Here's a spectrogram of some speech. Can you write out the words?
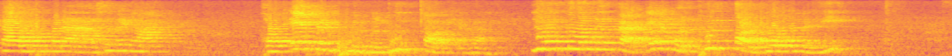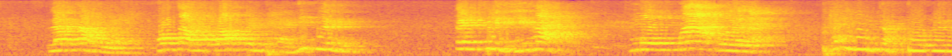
เกาธรรมดาใช่ไหมคะของเอ๊ะเป็นผื่นเหมือนพึ่งต่อยอะค่ะยุงตัวหนึงกัดเอ๊ะเหมือนพึ่งต่อยโดนแบบนี้ แล้วเกาพอเกาปั๊บเป็นแผลนิดนึงเป็นฝีค่ะงงมากเลยอะแค่ยุงกัดตัวหนึง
